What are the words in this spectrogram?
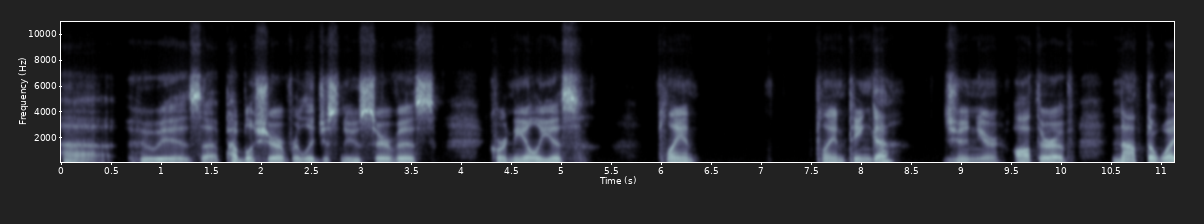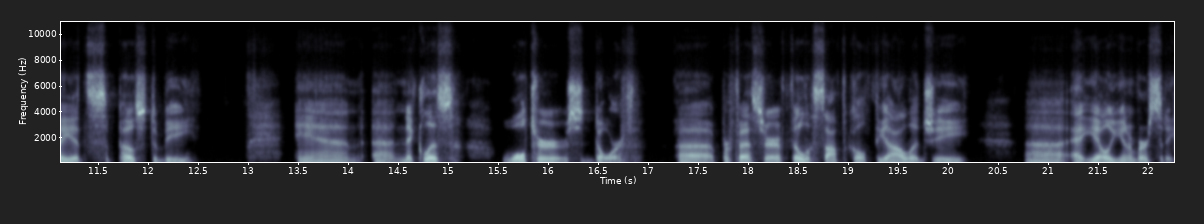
uh, who is a publisher of Religious News Service. Cornelius Plant- Plantinga Jr., author of Not the Way It's Supposed to Be. And uh, Nicholas Wolterstorff, uh, professor of philosophical theology uh, at Yale University.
